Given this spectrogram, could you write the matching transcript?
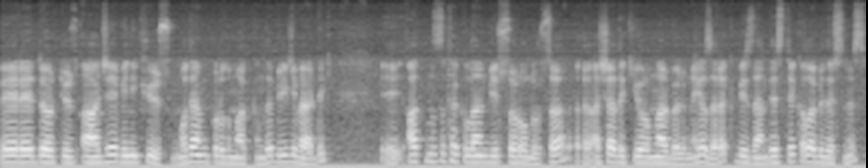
VR400 AC1200 modem kurulumu hakkında bilgi verdik. E, aklınıza takılan bir soru olursa e, aşağıdaki yorumlar bölümüne yazarak bizden destek alabilirsiniz.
